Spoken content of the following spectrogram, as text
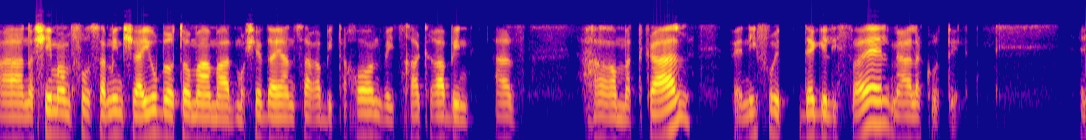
אה, האנשים המפורסמים שהיו באותו מעמד, משה דיין שר הביטחון ויצחק רבין אז הרמטכ"ל, והניפו את דגל ישראל מעל הכותל. Uh,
